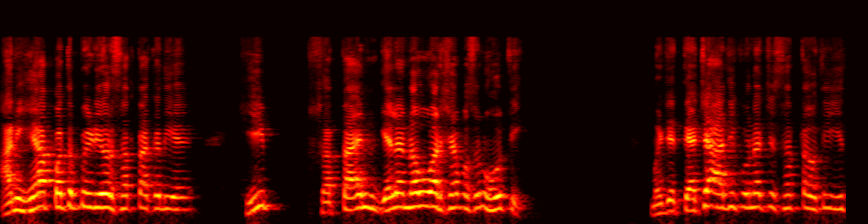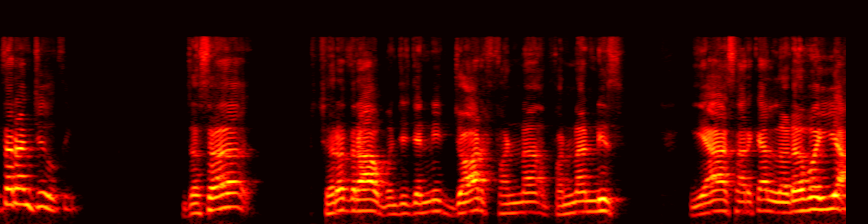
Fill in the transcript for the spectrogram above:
आणि ह्या पतपिढीवर सत्ता कधी आहे? ही सत्ता आहे गेल्या नऊ वर्षापासून होती. म्हणजे त्याच्या आधी कोणाची सत्ता होती? इतरांची होती. जसं शरदराव म्हणजे ज्यांनी जॉर्ज फर्ना फर्नांडिस यासारख्या लढवय्या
